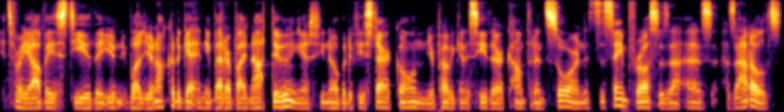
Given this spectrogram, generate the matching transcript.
it's very obvious to you that you're, well, you're not going to get any better by not doing it, you know. But if you start going, you're probably going to see their confidence soar, and it's the same for us as as as adults.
